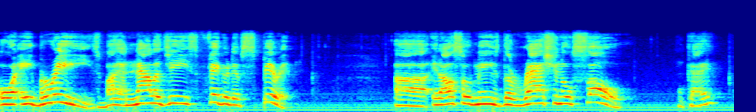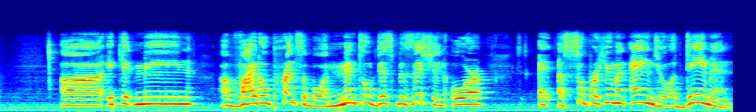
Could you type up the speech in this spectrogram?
or a breeze, by analogies, figurative spirit. Uh, it also means the rational soul. Okay? Uh, it could mean a vital principle, a mental disposition, or a, a superhuman angel, a demon,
